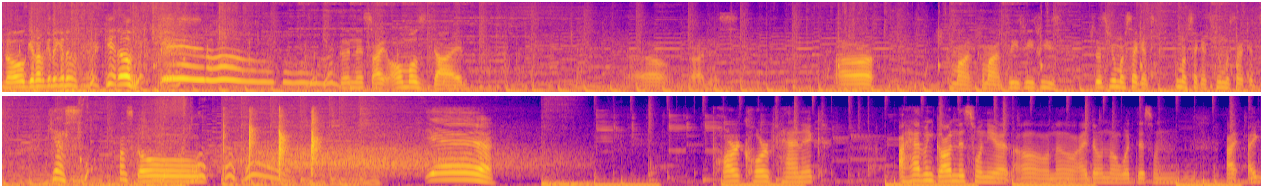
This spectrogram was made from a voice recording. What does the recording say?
No, get up, get up, get up, get up, get up. Oh my goodness, I almost died. Oh. Uh, come on, come on, please, please, please. Just a few more seconds, few more seconds, few more seconds. Yes, let's go. Yeah. Parkour Panic. I haven't gotten this one yet. Oh no, I don't know what this one. I I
